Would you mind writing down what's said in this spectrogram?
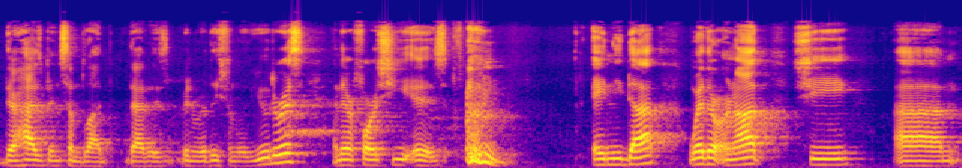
there has been some blood that has been released from the uterus, and therefore she is a nida, whether or not she um,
